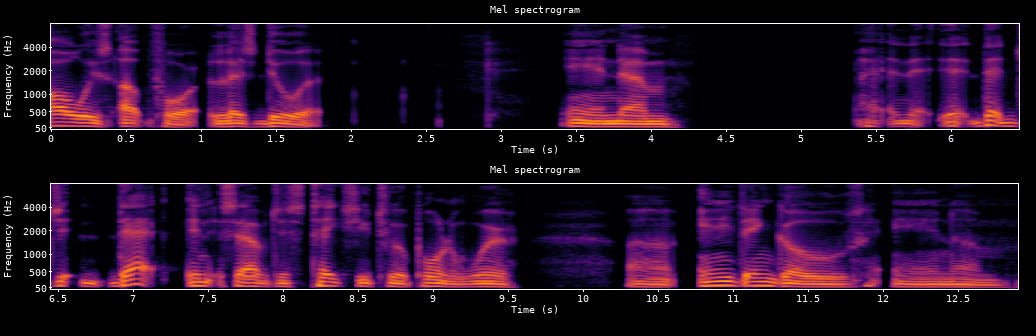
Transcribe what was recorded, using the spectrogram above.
always up for let's do it. And um that that in itself just takes you to a point where uh, anything goes and um,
